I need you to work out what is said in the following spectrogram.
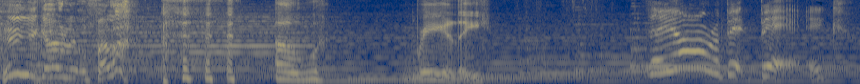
Here you go, little fella. Oh, really? They are a bit big.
